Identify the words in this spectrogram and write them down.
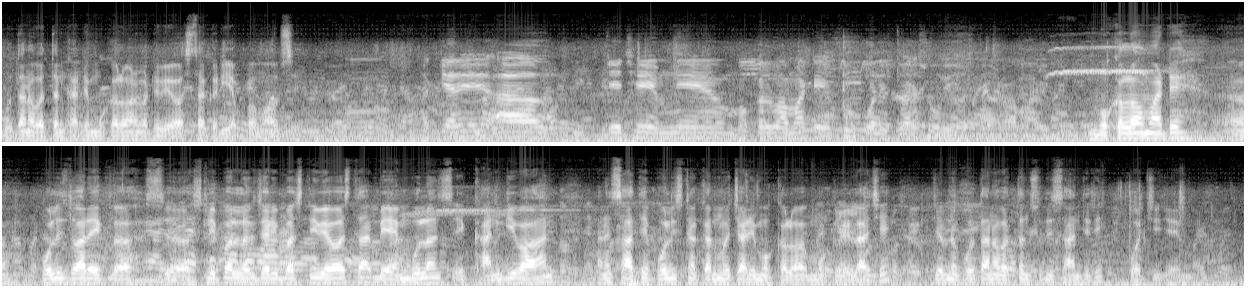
પોતાના વતન ખાતે મોકલવા માટે વ્યવસ્થા કરી આપવામાં આવશે. અત્યારે આ જે છે એમને મોકલવા માટે શું પોલીસ દ્વારા શું વ્યવસ્થા કરવામાં આવી છે? મોકલવા માટે પોલીસ દ્વારા એક સ્લીપર લક્ઝરી બસની વ્યવસ્થા, બે એમ્બ્યુલન્સ, એક ખાનગી વાહન અને સાથે પોલીસના કર્મચારી મોકલવા, મોકલેલા છે, જેમને પોતાના વતન સુધી શાંતિથી પહોંચી જાય માટે.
